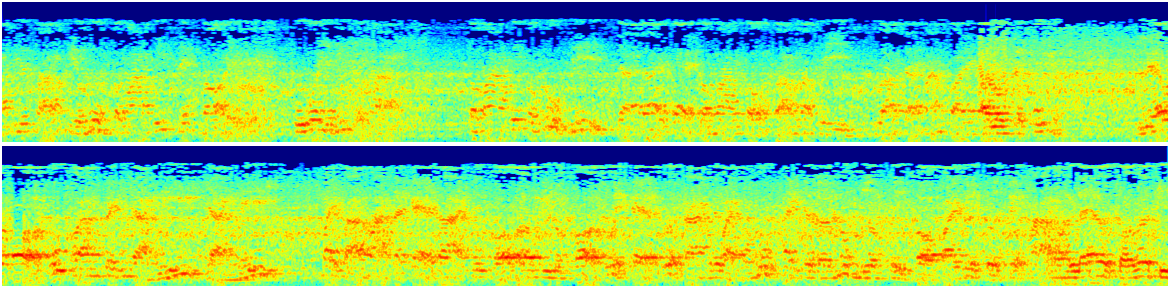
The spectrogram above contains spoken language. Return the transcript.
ำเรียสามเกี่ยวเรื่องสมาธิเล็กน้อยคือว่าอย่างนี้เถอะ สมาธิของลูกนี้จะได้แค่ประมาณสองสามนาทีหลังจากนั้นไปอารมณ์จะพุ่งแล้วก็ทุกวันเป็นอย่างนี้อย่างนี้ไม่สามารถจะแก้ได้จึงขอบารมีหลวงพ่อช่วยแก้เพื่อการปฏิบัติของลูกให้เจริญรุ่งเรืองสืบต่อไปด้วยเกิดเจ้าพาพอแล้วสองนาที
